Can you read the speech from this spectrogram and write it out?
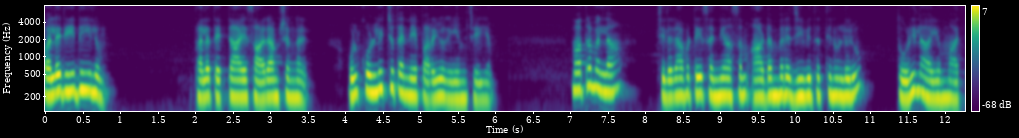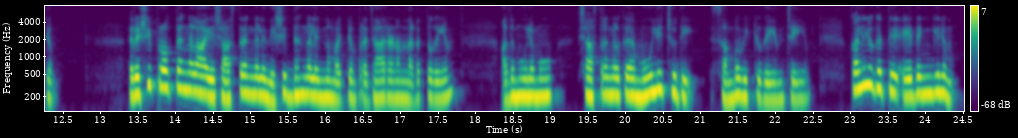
പല രീതിയിലും പല തെറ്റായ സാരാംശങ്ങൾ ഉൾക്കൊള്ളിച്ചു തന്നെ പറയുകയും ചെയ്യും. മാത്രമല്ല ചിലരാവട്ടെ സന്യാസം ആഡംബര ജീവിതത്തിനുള്ളൊരു തൊഴിലായും മാറ്റും. ഋഷിപ്രോക്തങ്ങളായ ശാസ്ത്രങ്ങളെ നിഷിദ്ധങ്ങളെന്നും മറ്റും പ്രചാരണം നടത്തുകയും അതുമൂലമോ ശാസ്ത്രങ്ങൾക്ക് മൂല്യച്യുതി സംഭവിക്കുകയും ചെയ്യും. കലിയുഗത്തിൽ ഏതെങ്കിലും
